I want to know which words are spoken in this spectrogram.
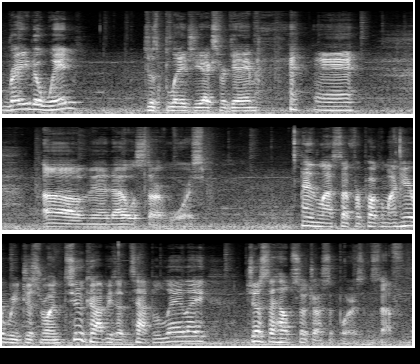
ready to win, just Blade GX for game. oh man, that will start wars. And last up for Pokemon here, we just run two copies of Tapu Lele just to help search our supporters and stuff.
